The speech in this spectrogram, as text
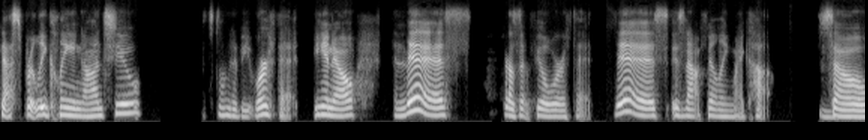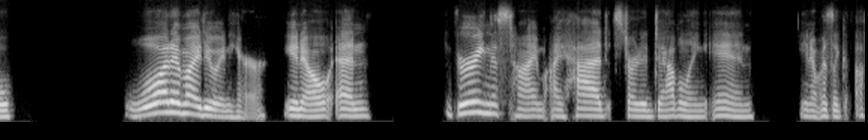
desperately clinging on to, it's going to be worth it, you know? And this doesn't feel worth it. This is not filling my cup. Mm-hmm. So what am I doing here? You know, and during this time, I had started dabbling in, you know, as like a,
